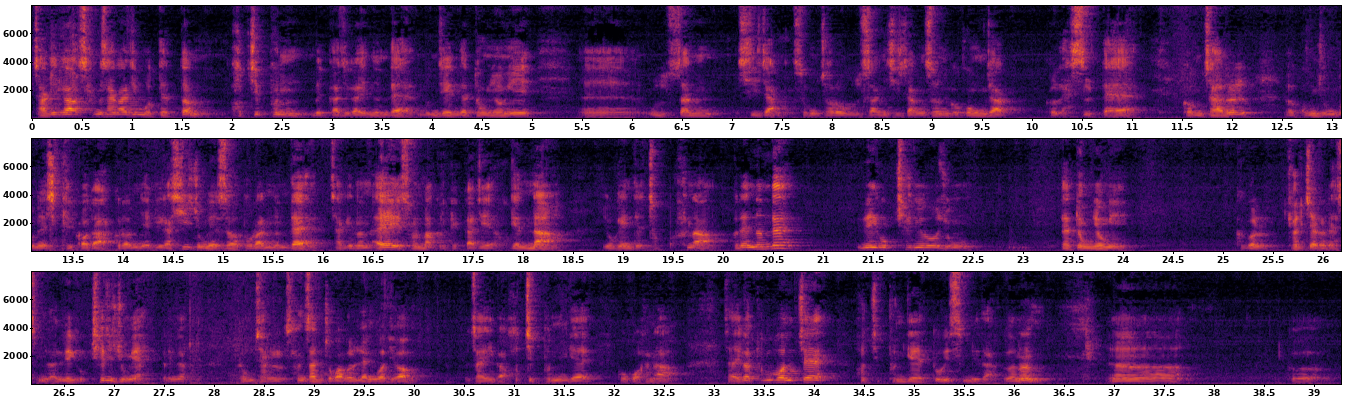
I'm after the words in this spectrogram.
자기가 상상하지 못했던 헛짚은 몇 가지가 있는데 문재인 대통령이 에, 울산시장, 송철호 울산시장 선거 공작 을 했을 때 검찰을 어, 공중분해 시킬 거다 그런 얘기가 시중에서 돌았는데 자기는 에이 설마 그렇게까지 하겠나 요게 이제 첫 하나 그랬는데 외국 체류 중 대통령이 그걸 결재를 했습니다. 외국 체류 중에 그러니까 검찰을 산산조각을 낸 거죠. 자기가 헛짚은 게 그거 하나. 자기가 두 번째 헛짚은 게 또 있습니다. 그거는 어 그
